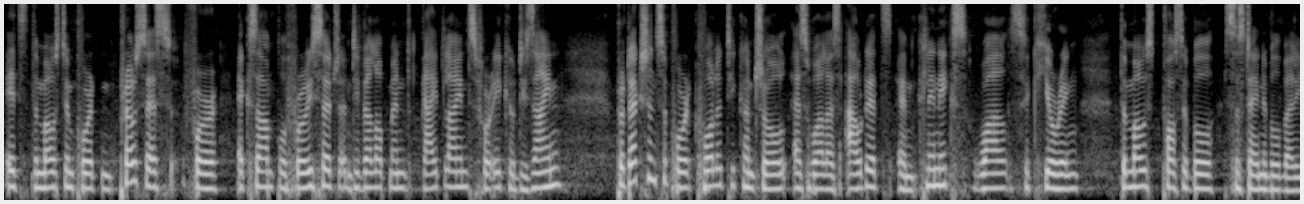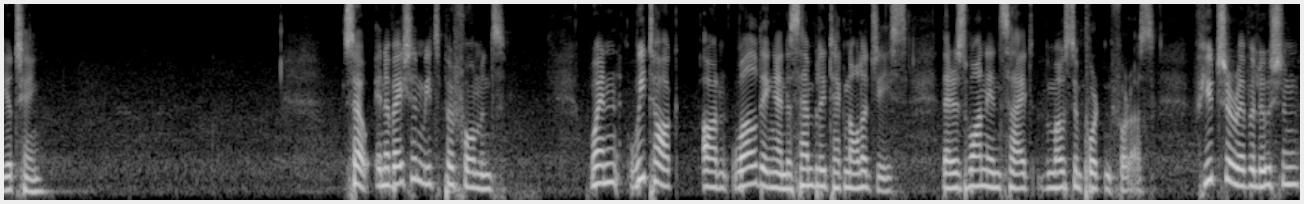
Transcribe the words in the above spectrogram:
it's the most important process, for example, for research and development guidelines for eco-design, production support, quality control, as well as audits and clinics, while securing the most possible sustainable value chain. So innovation meets performance. When we talk on welding and assembly technologies, there is one insight, the most important for us. Future revolution,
